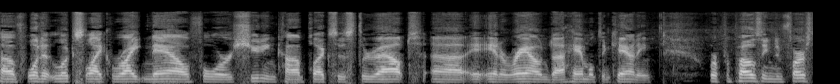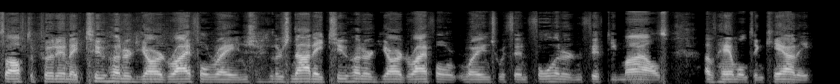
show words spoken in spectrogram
of what it looks like right now for shooting complexes throughout uh, and around uh, Hamilton County. We're proposing to first off to put in a 200 yard rifle range. There's not a 200 yard rifle range within 450 miles of Hamilton County.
